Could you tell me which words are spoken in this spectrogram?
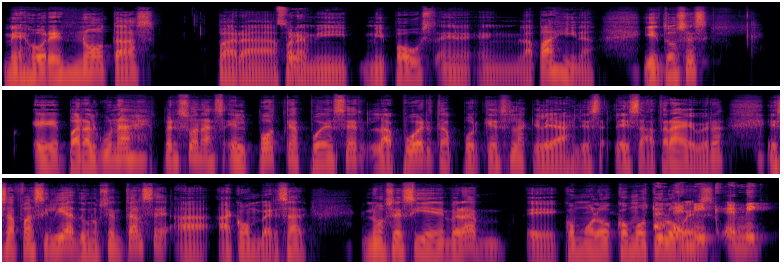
mejores notas para, Sí. para mi, mi post en, en la página. Y entonces, eh, para algunas personas el podcast puede ser la puerta porque es la que les, les atrae, ¿verdad? Esa facilidad de uno sentarse a, a conversar. No sé si, ¿verdad? Eh, ¿cómo, lo, ¿Cómo tú lo en, ves? Mi, en, mi,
